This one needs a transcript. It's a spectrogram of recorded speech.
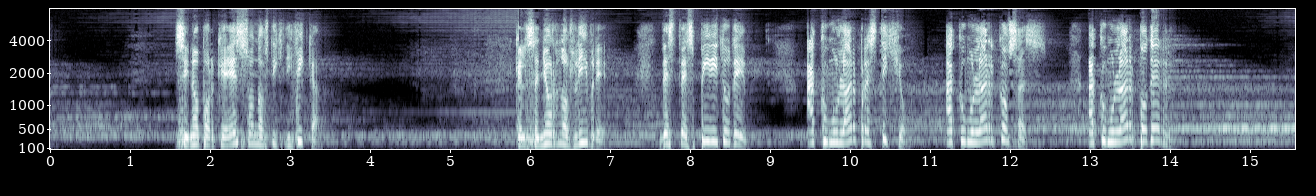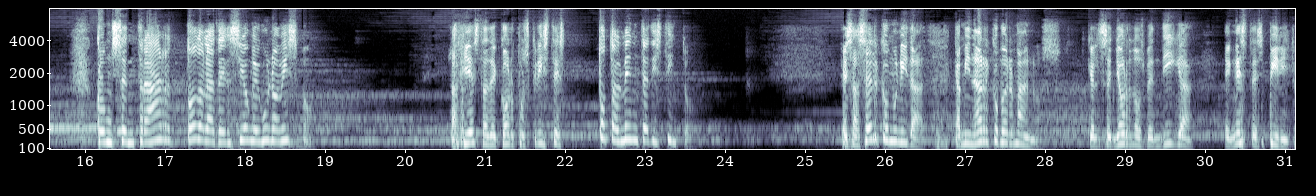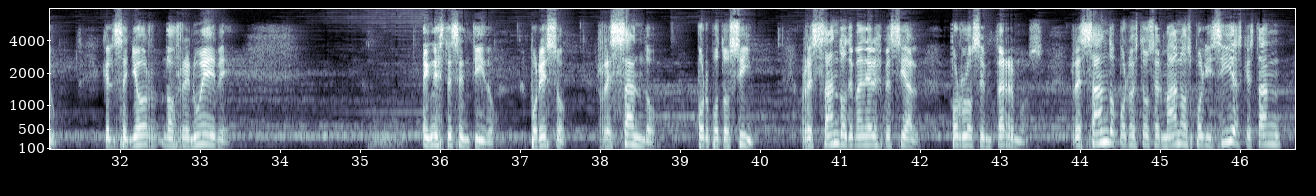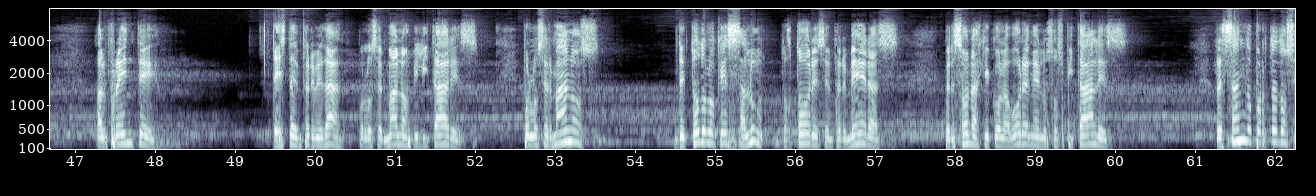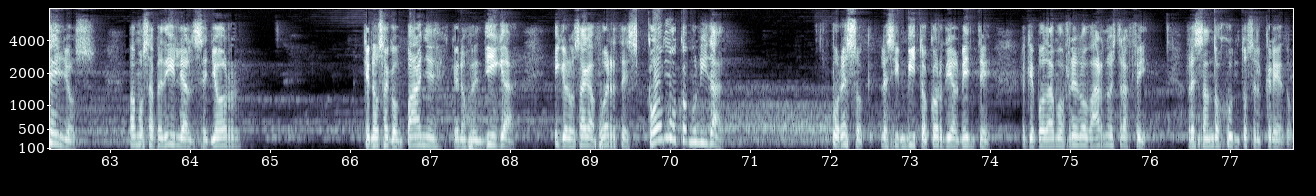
sino porque eso nos dignifica. Que el Señor nos libre de este espíritu de acumular prestigio, acumular cosas, acumular poder, concentrar toda la atención en uno mismo. La fiesta de Corpus Christi es totalmente distinto es hacer comunidad, caminar como hermanos. Que el Señor nos bendiga en este espíritu, que el Señor nos renueve en este sentido. Por eso, rezando por Potosí, rezando de manera especial por los enfermos, rezando por nuestros hermanos policías que están al frente de esta enfermedad, por los hermanos militares, por los hermanos de todo lo que es salud, doctores, enfermeras, personas que colaboran en los hospitales. Rezando por todos ellos, vamos a pedirle al Señor que nos acompañe, que nos bendiga y que nos haga fuertes como comunidad. Por eso les invito cordialmente a que podamos renovar nuestra fe, rezando juntos el credo.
